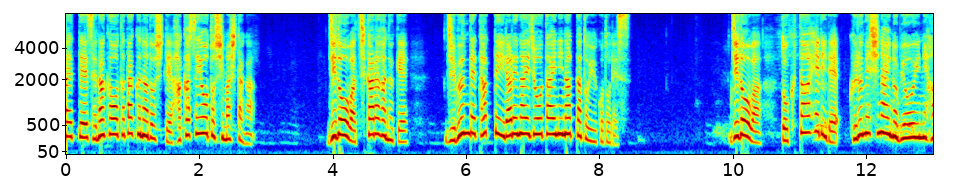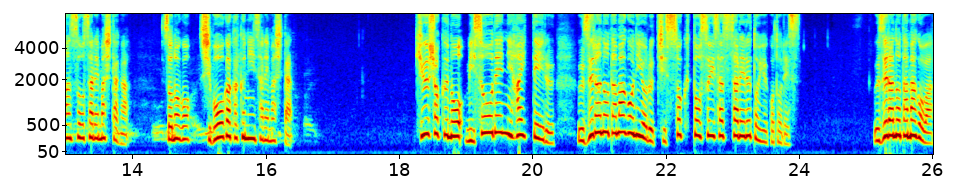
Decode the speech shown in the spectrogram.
えて背中を叩くなどして吐かせようとしましたが、児童は力が抜け、自分で立っていられない状態になったということです。児童はドクターヘリで久留米市内の病院に搬送されましたが、その後死亡が確認されました。給食の味噌おでんに入っているうずらの卵による窒息と推察されるということです。うずらの卵は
